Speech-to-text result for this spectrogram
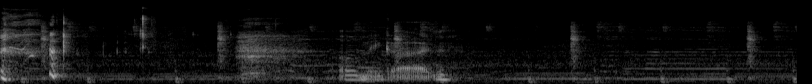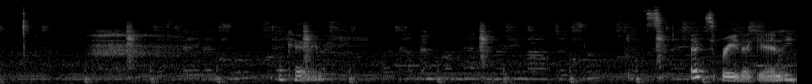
Oh my god okay. Let's it again.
